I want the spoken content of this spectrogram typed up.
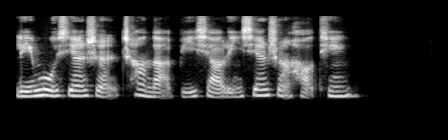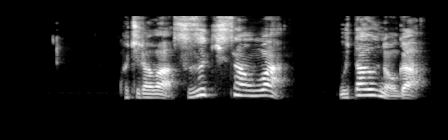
铃木先生唱的比小林先生好听。こちらは鈴木さんは歌うのが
